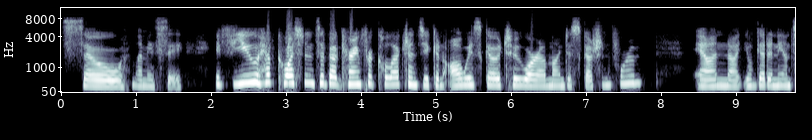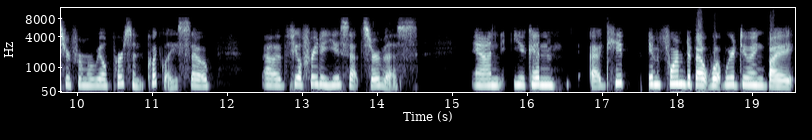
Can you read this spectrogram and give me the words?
so let me see. If you have questions about caring for collections, you can always go to our online discussion forum and uh, you'll get an answer from a real person quickly. So uh, feel free to use that service. And you can uh, keep informed about what we're doing by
